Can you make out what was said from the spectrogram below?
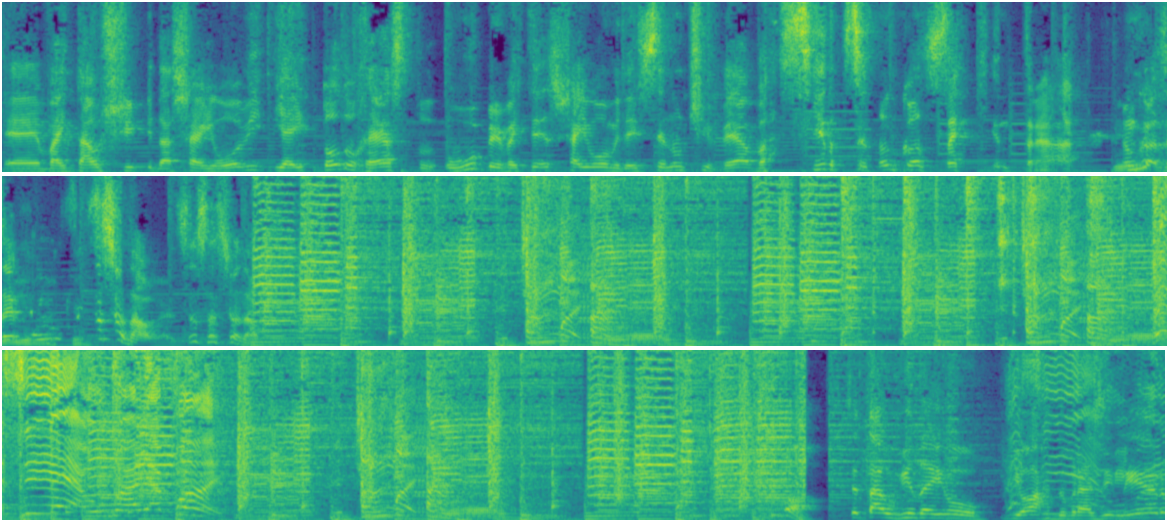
é, vai estar o chip da Xiaomi e aí todo o resto, o Uber vai ter Xiaomi. Daí, se você não tiver a vacina, você não consegue entrar. Não consegue. É sensacional, é sensacional. Tá ouvindo aí o Pior do Brasileiro,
